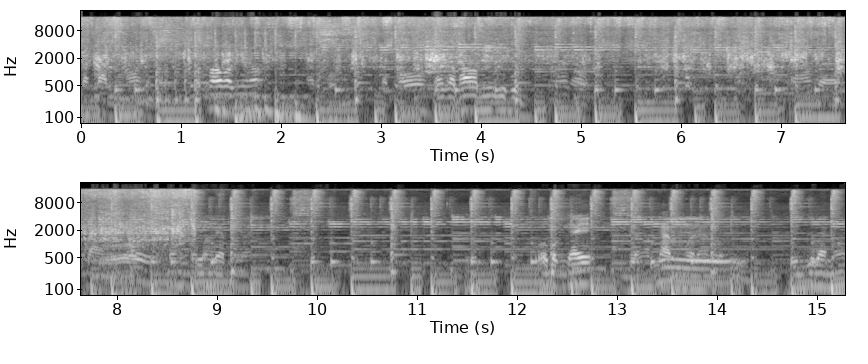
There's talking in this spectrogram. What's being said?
ประกันเขาพ่อก็มีเนาะครับผมกระเพาะแล้วก็พ่อมีญี่ปุ่น แบบโอ้บักใหญ่เดี๋ยวครับหมดแล้วถึงคือบ้านน้อง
